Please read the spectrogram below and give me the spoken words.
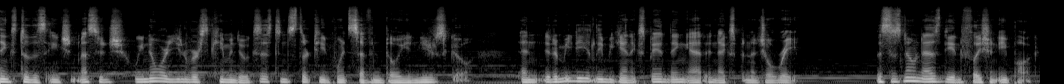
Thanks to this ancient message, we know our universe came into existence 13.7 billion years ago, and it immediately began expanding at an exponential rate. This is known as the inflation epoch.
